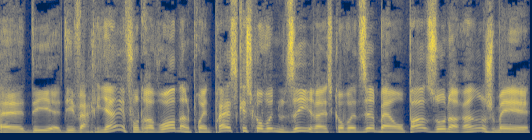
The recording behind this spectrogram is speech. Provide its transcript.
euh, des, des variants. Il faudra voir dans le point de presse qu'est-ce qu'on va nous dire. Est-ce qu'on va dire ben on passe zone orange, mais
